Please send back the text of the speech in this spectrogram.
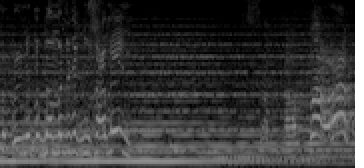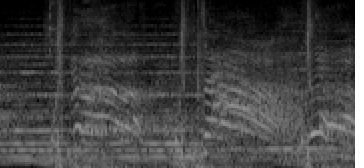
Sobrang na pagmamanipit mo sa amin! Saka ba? Ah! Ah! Ah! Ah!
